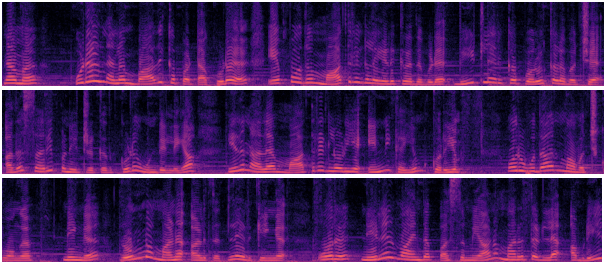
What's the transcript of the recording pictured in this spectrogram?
நம்ம உடல் நலம் பாதிக்கப்பட்டா கூட எப்போதும் மாத்திரைகளை எடுக்கிறத விட வீட்டில் இருக்க பொருட்களை வச்சு அதை சரி பண்ணிட்டு இருக்கிறது கூட உண்டு இல்லையா? இதனால மாத்திரைகளுடைய எண்ணிக்கையும் குறையும். ஒரு உதாரணமாக வச்சுக்கோங்க. நீங்கள் ரொம்ப மன அழுத்தத்தில் இருக்கீங்க. ஒரு நிழல் வாய்ந்த பசுமையான மரத்தடியில் அப்படியே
